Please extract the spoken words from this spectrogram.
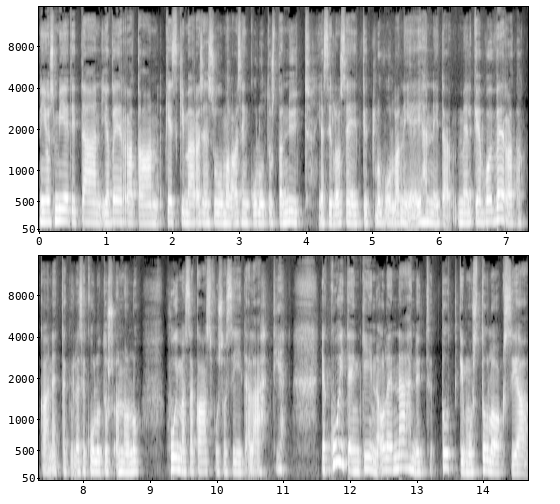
niin jos mietitään ja verrataan keskimääräisen suomalaisen kulutusta nyt ja silloin 70-luvulla, niin eihän niitä melkein voi verratakaan, että kyllä se kulutus on ollut huimassa kasvussa siitä lähtien. Ja kuitenkin olen nähnyt tutkimustuloksia,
